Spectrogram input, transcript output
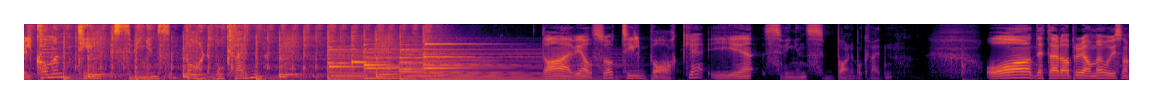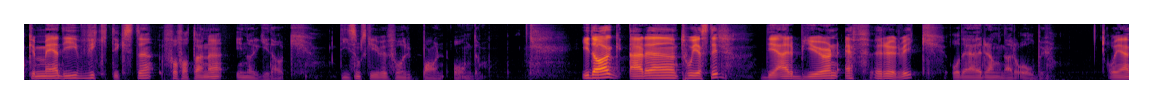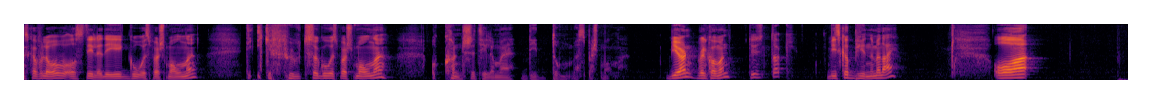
Velkommen til Svingens barnebokverden. Da er vi altså tilbake i Svingens barnebokverden. Og dette er da programmet hvor vi snakker med de viktigste forfatterne i Norge i dag. De som skriver for barn og ungdom. I dag er det to gjester. Det er Bjørn F. Rørvik, og det er Ragnar Aalbu. Og jeg skal få lov å stille de gode spørsmålene, de ikke fullt så gode spørsmålene, og kanskje til og med de dumme spørsmålene. Bjørn, velkommen. Tusen takk. Vi skal begynne med deg. Og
